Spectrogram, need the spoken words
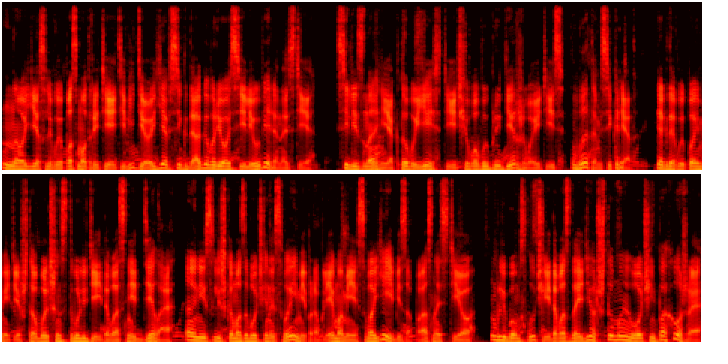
Но если вы посмотрите эти видео, я всегда говорю о силе уверенности. Силе знания, кто вы есть и чего вы придерживаетесь, в этом секрет. Когда вы поймете, что большинству людей до вас нет дела, они слишком озабочены своими проблемами, своей безопасностью. В любом случае до вас дойдет, что мы очень похожи.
